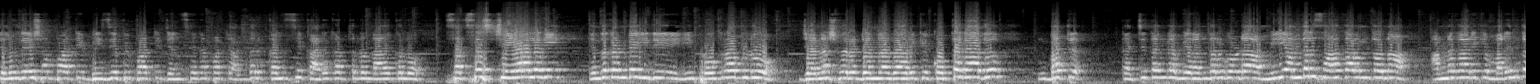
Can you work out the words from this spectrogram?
Telugu Desam party BJP party Janasena party అందరూ కలిసి కార్యకర్తలు నాయకులు సక్సెస్ చేయాలని ఎందుకంటే ఇది ఈ ప్రోగ్రాంలు జనేశ్వర రెడ్డి అన్న గారికి కొత్త కాదు బట్ ఖచ్చితంగా మీరందరూ కూడా మీ అందరి సహకారంతోన అన్నగారికి మరింత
